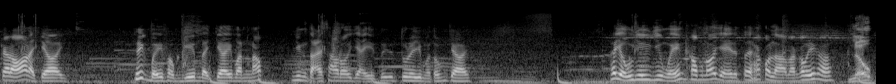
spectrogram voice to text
Cái đó là chơi. Thiết bị phòng gym là chơi banh nóc. Nhưng tại sao đôi giày tôi, tôi đi mà tôi không chơi? Ví dụ như Duy Nguyễn không nói vậy thì THL bạn có biết không? Nope.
